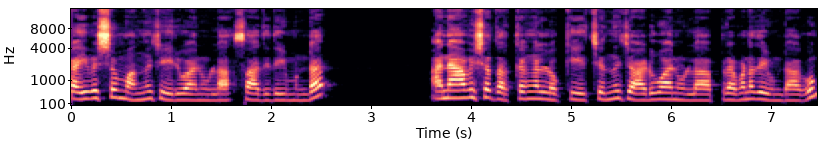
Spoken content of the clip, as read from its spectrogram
കൈവശം വന്നു ചേരുവാനുള്ള സാധ്യതയുമുണ്ട്. അനാവശ്യ തർക്കങ്ങളിലൊക്കെ ചെന്ന് ചാടുവാനുള്ള പ്രവണതയുണ്ടാകും.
